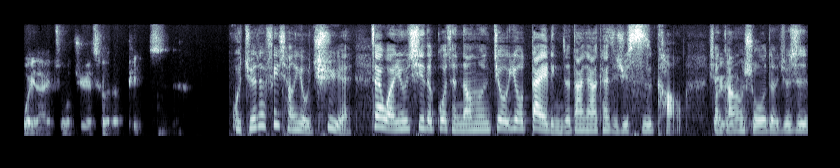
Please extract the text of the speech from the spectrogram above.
未来做决策的品质，我觉得非常有趣诶，在玩游戏的过程当中，就又带领着大家开始去思考，像刚刚说的，就是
